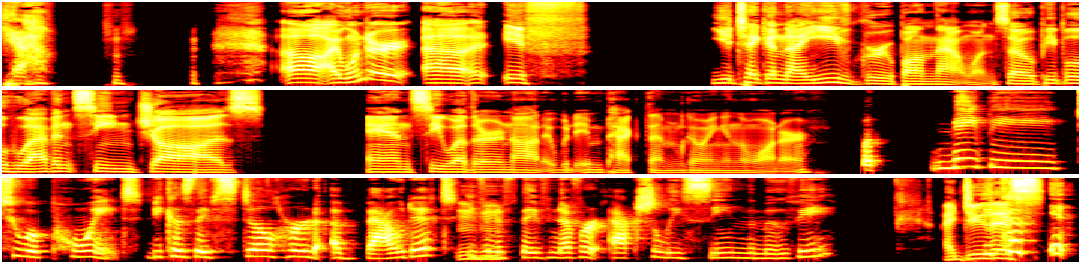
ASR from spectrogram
Yeah, uh, I wonder uh, if you take a naive group on that one. So people who haven't seen Jaws and see whether or not it would impact them going in the water. Maybe to a point because they've still heard about it, mm-hmm. even if they've never actually seen the movie. I do because this. It,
